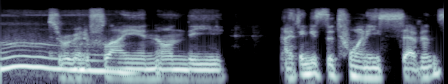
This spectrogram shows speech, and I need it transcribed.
Ooh. So we're going to fly in on the, I think it's the 27th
